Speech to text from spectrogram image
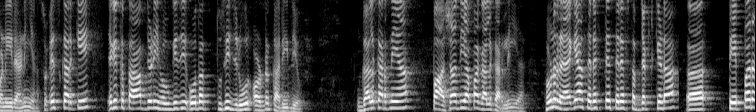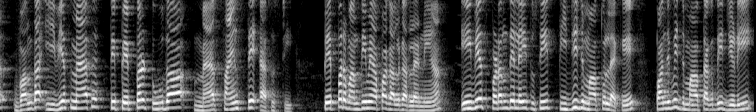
ਬਣੀ ਰਹਿਣੀ ਆ। ਸੋ ਇਸ ਕਰਕੇ ਇੱਕ ਕਿਤਾਬ ਜਿਹੜੀ ਹੋਊਗੀ ਜੀ, ਉਹ ਤਾਂ ਤੁਸੀਂ ਜ਼ਰੂਰ ਆਰਡਰ ਕਰ ਹੀ ਦਿਓ। ਗੱਲ ਕਰਦੇ ਆ ਭਾਸ਼ਾ ਦੀ, ਆਪਾਂ ਗੱਲ ਕਰ ਲਈ ਆ। ਹੁਣ ਰਹਿ ਗਿਆ ਸਿਰਫ ਤੇ ਸਿਰਫ ਸਬਜੈਕਟ ਕਿਹੜਾ? ਪੇਪਰ 1 ਦਾ EVS ਮੈਥ ਤੇ ਪੇਪਰ 2 ਦਾ ਮੈਥ ਸਾਇੰਸ ਤੇ SST ਪੇਪਰ 1 ਦੀ ਮੈਂ ਆਪਾਂ ਗੱਲ ਕਰ ਲੈਣੀ ਆ EVS ਪੜਨ ਦੇ ਲਈ ਤੁਸੀਂ ਤੀਜੀ ਜਮਾਤ ਤੋਂ ਲੈ ਕੇ ਪੰਜਵੀਂ ਜਮਾਤ ਤੱਕ ਦੀ ਜਿਹੜੀ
